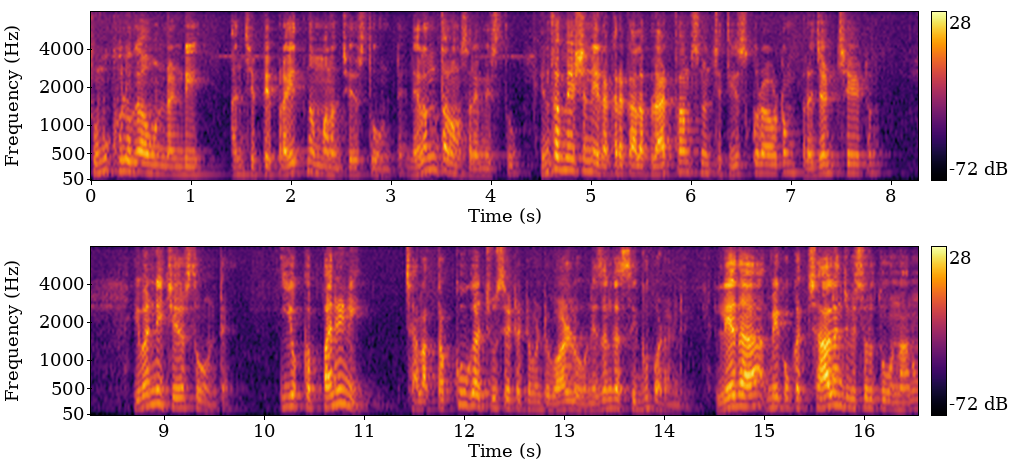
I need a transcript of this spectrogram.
సుముఖులుగా ఉండండి అని చెప్పే ప్రయత్నం మనం చేస్తూ ఉంటే నిరంతరం శ్రమిస్తూ ఇన్ఫర్మేషన్ని రకరకాల ప్లాట్ఫామ్స్ నుంచి తీసుకురావటం ప్రజెంట్ చేయటం ఇవన్నీ చేస్తూ ఉంటే ఈ యొక్క పనిని చాలా తక్కువగా చూసేటటువంటి వాళ్ళు నిజంగా సిగ్గుపడండి. లేదా మీకు ఒక ఛాలెంజ్ విసురుతూ ఉన్నాను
